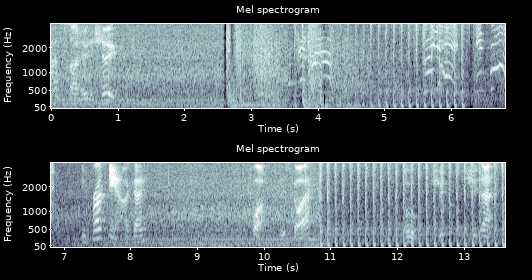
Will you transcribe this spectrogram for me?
Can't decide who to shoot. Straight ahead. In front. In front now. Okay. What? This guy? Oh, shoot! Shoot that.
